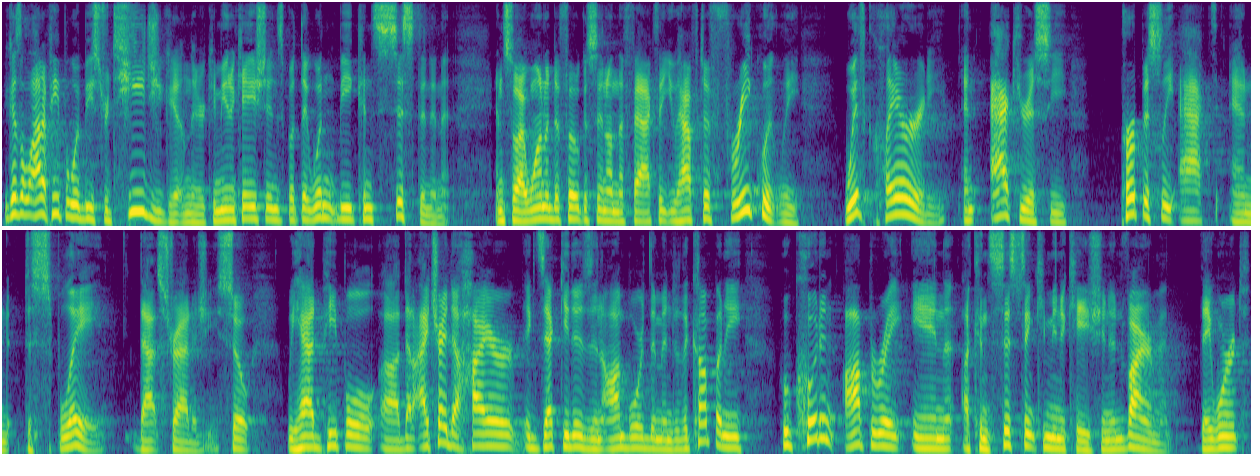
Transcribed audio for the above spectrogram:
because a lot of people would be strategic in their communications, but they wouldn't be consistent in it. And so I wanted to focus in on the fact that you have to frequently, with clarity and accuracy, purposely act and display that strategy. So we had people uh, that I tried to hire executives and onboard them into the company who couldn't operate in a consistent communication environment. They weren't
